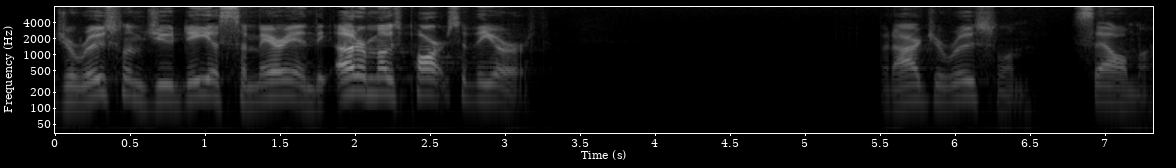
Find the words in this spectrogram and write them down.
Jerusalem, Judea, Samaria, and the uttermost parts of the earth. But our Jerusalem, Selma,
